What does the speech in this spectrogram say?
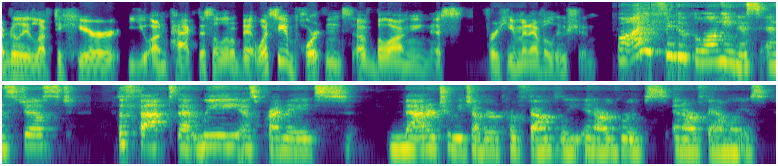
I'd really love to hear you unpack this a little bit. What's the importance of belongingness for human evolution? Well, I think of belongingness as just the fact that we as primates matter to each other profoundly in our groups and our families.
